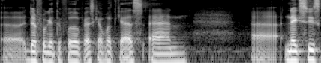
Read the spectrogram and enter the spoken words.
uh, don't forget to follow PSK Podcast. And uh, next week's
